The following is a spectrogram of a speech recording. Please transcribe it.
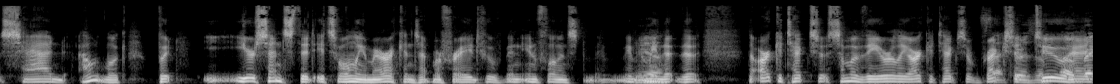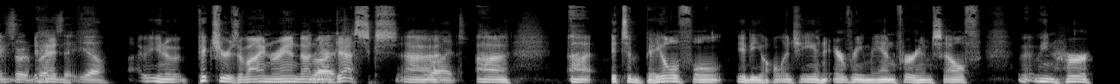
sad outlook. But your sense that it's only Americans, I'm afraid, who've been influenced. I mean, Yeah. the, the the architects, some of the early architects of Brexit too, Oh, had, Brexit, and had yeah. you know pictures of Ayn Rand on their desks. Uh, Right. Uh, uh, it's a baleful ideology, and every man for himself. I mean, her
